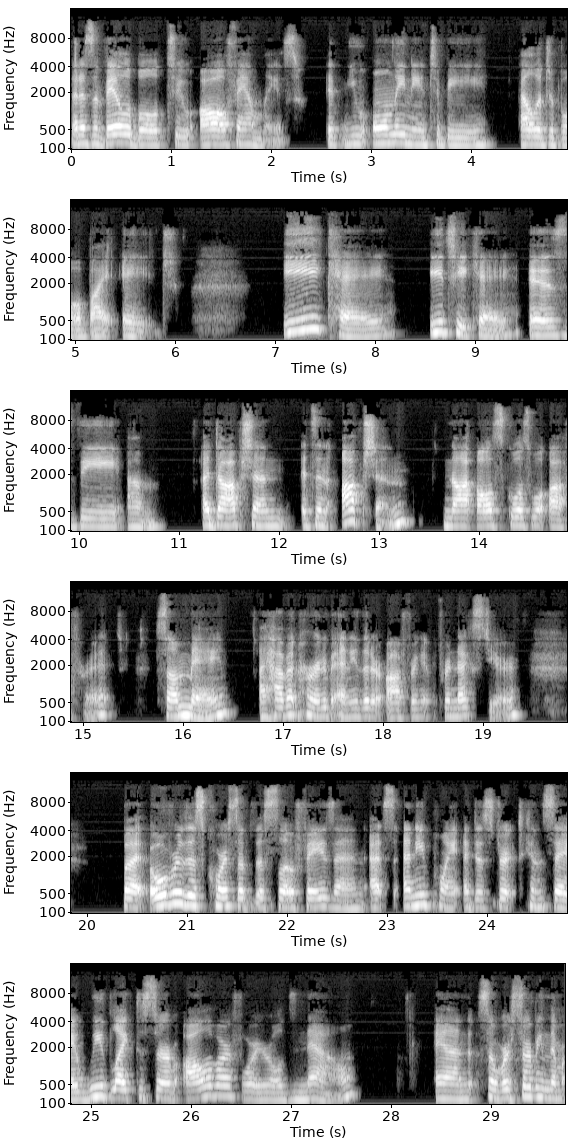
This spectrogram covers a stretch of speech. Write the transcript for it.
that is available to all families. It, you only need to be eligible by age. EK, ETK is the um, adoption, it's an option. Not all schools will offer it. Some may. I haven't heard of any that are offering it for next year. But over this course of the slow phase in, at any point, a district can say, We'd like to serve all of our four year olds now. And so we're serving them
